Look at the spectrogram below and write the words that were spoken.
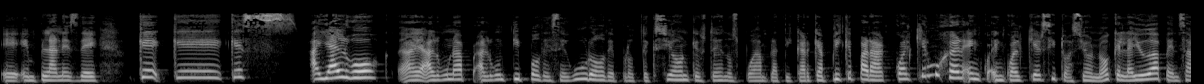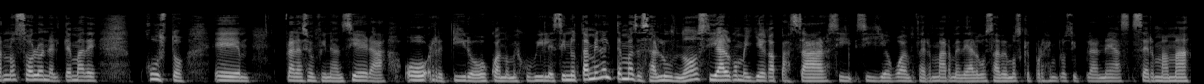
eh, en planes de... ¿Qué, qué, qué es? ¿Hay algo, hay alguna, algún tipo de seguro, de protección que ustedes nos puedan platicar que aplique para cualquier mujer en, en cualquier situación, ¿no? Que le ayude a pensar no solo en el tema de justo eh, planeación financiera o retiro o cuando me jubile, sino también en temas de salud, ¿no? Si algo me llega a pasar, si, si llego a enfermarme de algo, sabemos que, por ejemplo, si planeas ser mamá,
